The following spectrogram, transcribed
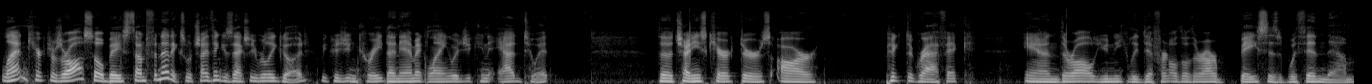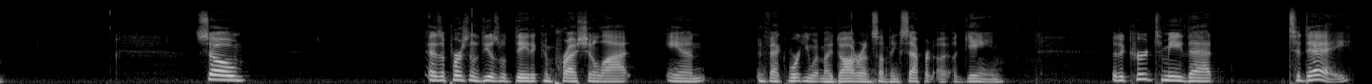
Latin characters are also based on phonetics, which I think is actually really good because you can create dynamic language, you can add to it. The Chinese characters are pictographic and they're all uniquely different, although there are bases within them. So, as a person who deals with data compression a lot, and in fact, working with my daughter on something separate, a, a game, it occurred to me that today,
